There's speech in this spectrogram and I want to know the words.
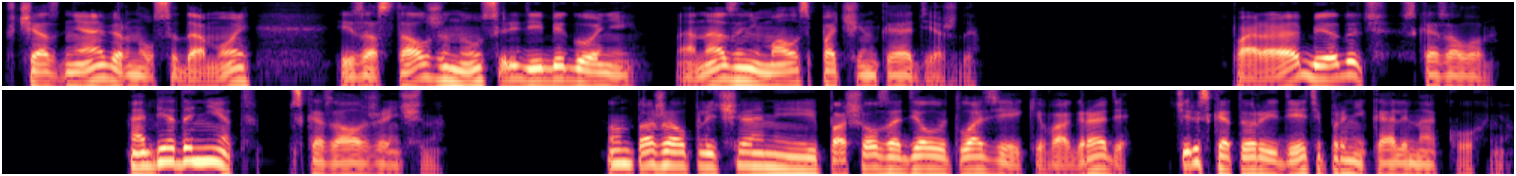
В час дня вернулся домой и застал жену среди бегоний, она занималась починкой одежды. «Пора обедать», — сказал он. «Обеда нет», — сказала женщина. Он пожал плечами и пошел заделывать лазейки в ограде, через которые дети проникали на кухню.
